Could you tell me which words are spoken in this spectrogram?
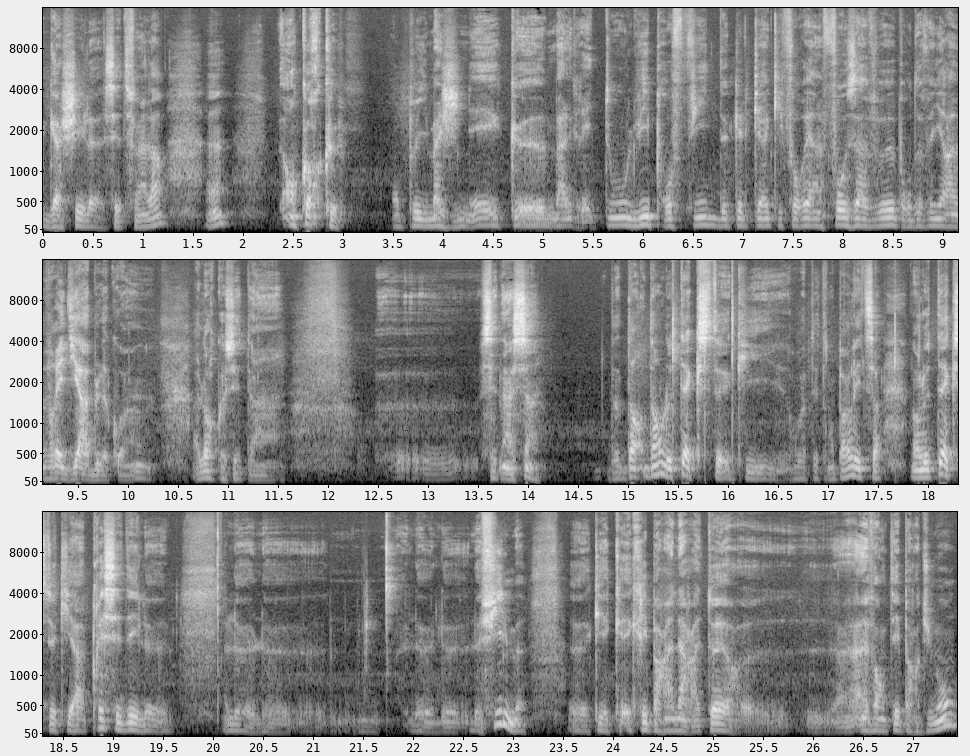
gâché cette fin-là. Hein. Encore que on peut imaginer que malgré tout, lui profite de quelqu'un qui ferait un faux aveu pour devenir un vrai diable, quoi. Hein. Alors que c'est un, euh, c'est un saint. Dans, le texte qui, on va peut-être en parler de ça, dans le texte qui a précédé le, film, euh, qui est écrit par un narrateur euh, inventé par Dumont,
